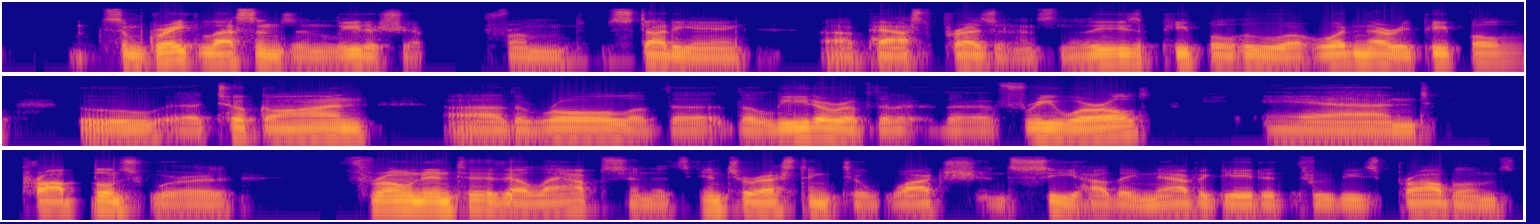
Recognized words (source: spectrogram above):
some great lessons in leadership from studying past presidents. These are people who are ordinary people who took on uh, the role of the, the leader of the, the free world, and problems were thrown into their laps. And it's interesting to watch and see how they navigated through these problems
